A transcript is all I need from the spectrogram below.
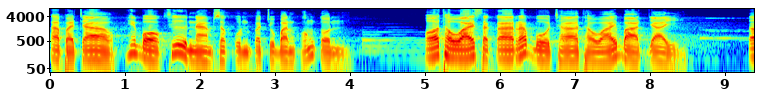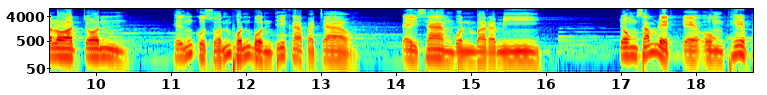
ข้าพเจ้าให้บอกชื่อนามสกุลปัจจุบันของตน ขอถวายสการะบูชาถวายบาทใหญ่ ตลอดจนถึงกุศลผลบุญที่ข้าพเจ้า ได้สร้างบุญบารมี จงสำเร็จแก่องค์เทพ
